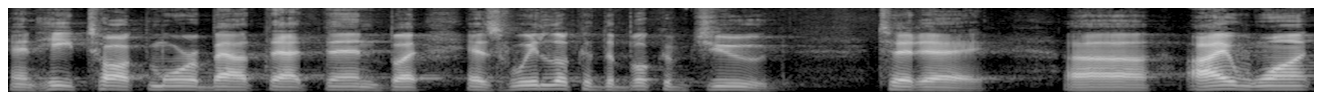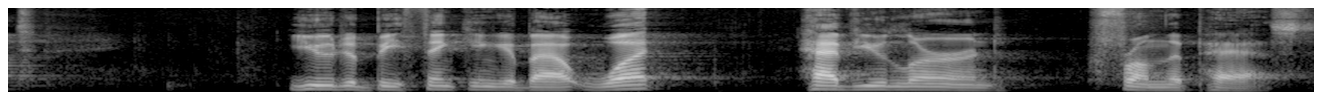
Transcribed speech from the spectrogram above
And he talked more about that then. But as we look at the book of Jude today. Uh, I want you to be thinking about what have you learned from the past.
